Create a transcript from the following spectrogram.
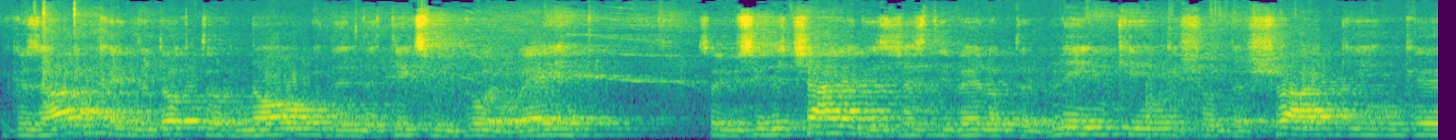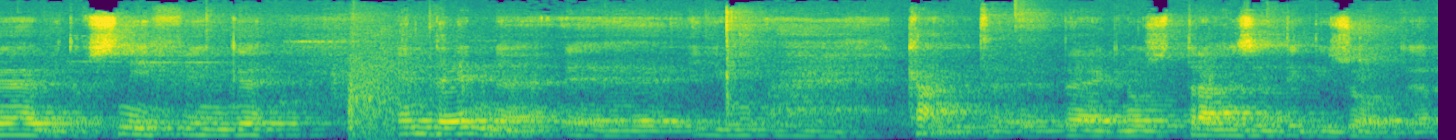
because how can the doctor know then the tics will go away? So you see the child has just developed a blinking, shoulder shrugging, a bit of sniffing, and then uh, you can't diagnose transient disorder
